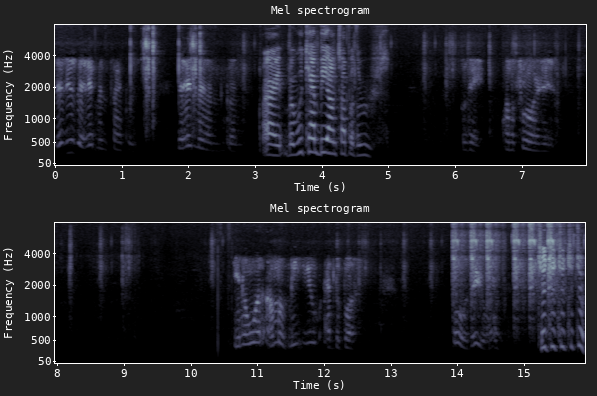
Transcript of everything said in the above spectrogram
Let's use the Hitman sniper. The Hitman gun. Alright, but we can't be on top of the roofs. Okay, on the floor it is. You know what? I'm gonna meet you at the bus. Oh, there you are. Choo choo choo choo choo.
